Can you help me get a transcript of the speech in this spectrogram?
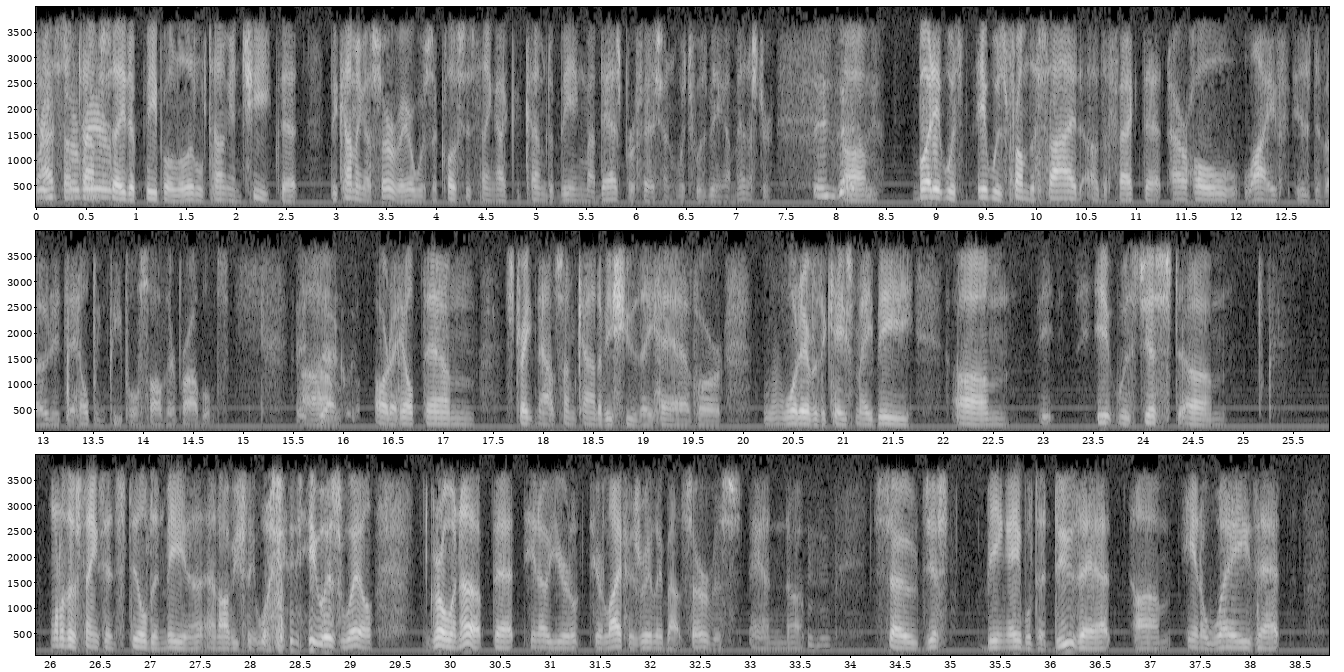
yeah, I sometimes surveyor. say to people a little tongue in cheek that becoming a surveyor was the closest thing I could come to being my dad's profession, which was being a minister. Exactly. Um, but it was it was from the side of the fact that our whole life is devoted to helping people solve their problems, exactly, um, or to help them straighten out some kind of issue they have, or whatever the case may be. Um, it, it was just um, one of those things instilled in me, and obviously it was in you as well, growing up. That you know your your life is really about service, and uh, mm-hmm. so just being able to do that um, in a way that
